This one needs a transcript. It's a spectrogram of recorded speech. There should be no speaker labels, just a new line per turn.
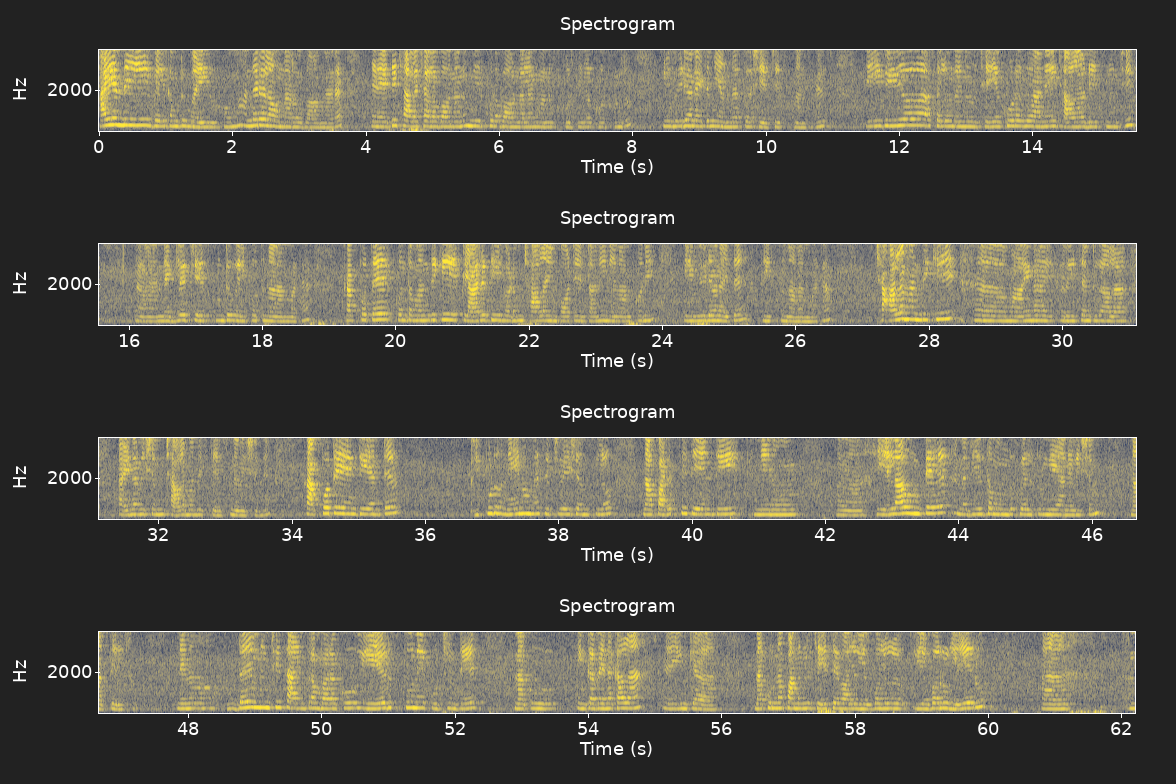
Hi అండి welcome to my home అందరు ఎలా ఉన్నారో బాగున్నారా? నేనైతే చాలా చాలా బాగున్నాను. మీరు కూడా బాగుండాలని మనస్ఫూర్తిగా కోరుకుంటూ ఈ వీడియోని అయితే మీ అందరితో షేర్ చేస్తున్నాను ఫ్రెండ్స్. ఈ వీడియో అసలు నేను చేయకూడదు అనే చాలా డేస్ నుంచి నెగ్లెక్ట్ చేసుకుంటూ వెళ్ళిపోతున్నాను అనమాట కాకపోతే కొంతమందికి క్లారిటీ ఇవ్వడం చాలా ఇంపార్టెంట్ అని నేను అనుకొని ఈ వీడియోని అయితే తీస్తున్నాను అనమాట చాలామందికి మా ఆయన రీసెంట్గా అలా అయిన విషయం చాలామందికి తెలిసిన విషయమే. కాకపోతే ఏంటి అంటే ఇప్పుడు నేనున్న సిచ్యువేషన్స్లో నా పరిస్థితి ఏంటి? నేను ఎలా ఉంటే నా జీవితం ముందుకు వెళ్తుంది అనే విషయం నాకు తెలుసు. నేను ఉదయం నుంచి సాయంత్రం వరకు ఏడుస్తూనే కూర్చుంటే నాకు ఇంకా వెనకాల ఇంకా నాకున్న పనులు చేసేవాళ్ళు ఎవరు ఎవరు లేరు.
